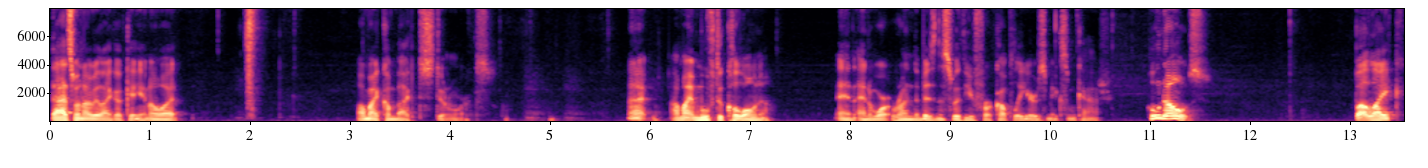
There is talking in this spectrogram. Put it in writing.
That's when I'll be like, okay, you know what? I might come back to StudentWorks. I, I might move to Kelowna and and run the business with you for a couple of years, make some cash. Who knows? But like,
